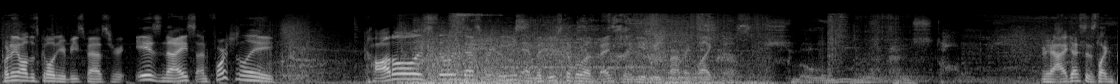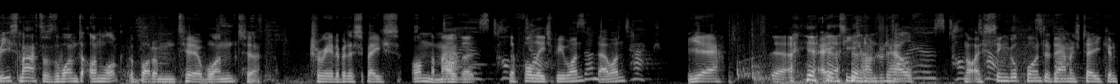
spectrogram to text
putting all this gold in your Beastmaster is nice. Unfortunately, Kotl is still in desperate need, and Medusa will eventually need to be farming like this. Yeah, I guess it's like Beastmaster's the one to unlock the bottom tier one to create a bit of space on the Oh, map. the, the full HP one? That one? yeah, Yeah. 1800 health, not a single point of damage taken.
